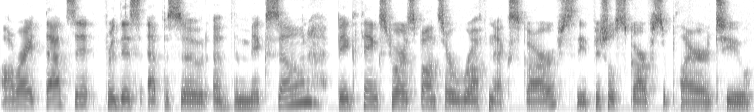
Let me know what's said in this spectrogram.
All right, that's it for this episode of the Mixxed Zone. Big thanks to our sponsor, Ruffneck Scarves, the official scarf supplier to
